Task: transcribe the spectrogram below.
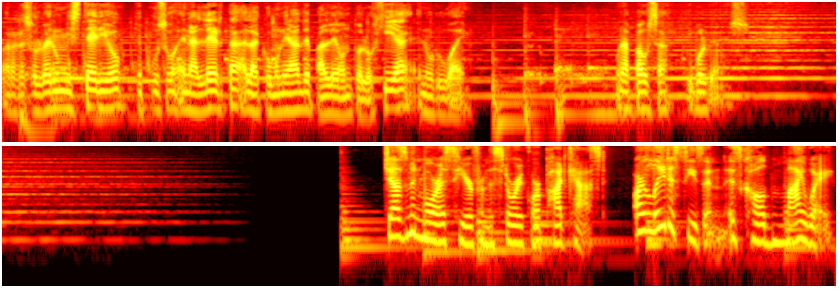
para resolver un misterio que puso en alerta a la comunidad de paleontología en Uruguay. Una pausa y volvemos. Jasmine Morris here from the StoryCorps podcast. Our latest season is called My Way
